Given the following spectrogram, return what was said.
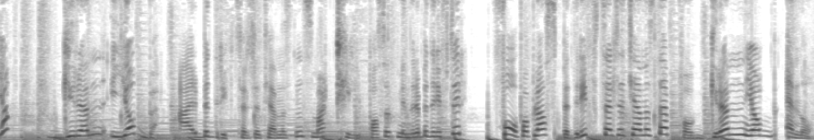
Ja. Grønn jobb er bedriftshelsetjenesten som er tilpasset mindre bedrifter. Få på plass bedriftshelsetjeneste på grønnjobb.no.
